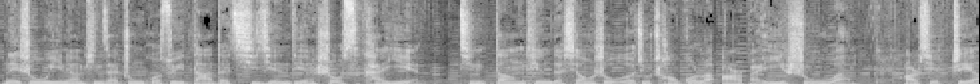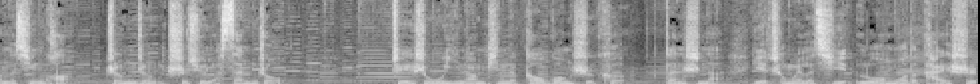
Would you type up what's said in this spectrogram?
那是无印良品在中国最大的旗舰店首次开业，仅当天的销售额就超过了二百一十五万，而且这样的情况整整持续了三周，这是无印良品的高光时刻。但是呢，也成为了其落寞的开始。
